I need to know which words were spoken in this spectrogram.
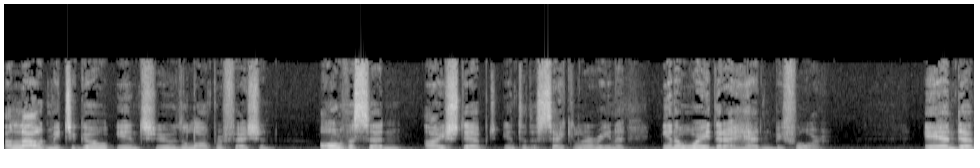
allowed me to go into the law profession, all of a sudden I stepped into the secular arena in a way that I hadn't before. And uh,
